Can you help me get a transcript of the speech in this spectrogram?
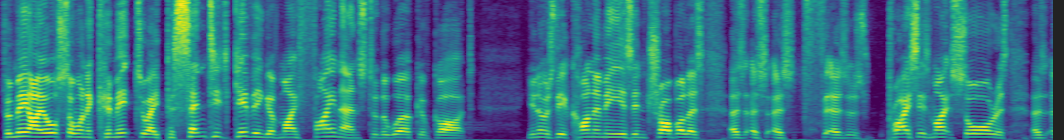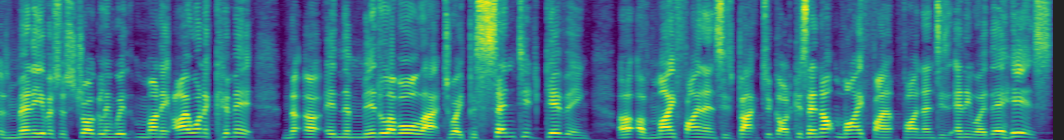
For me, I also want to commit to a percentage giving of my finance to the work of God. You know, as the economy is in trouble, as, as, as, as, as, prices might soar, as, as, as many of us are struggling with money, I want to commit uh, in the middle of all that to a percentage giving uh, of my finances back to God because they're not my fi- finances anyway, they're His.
